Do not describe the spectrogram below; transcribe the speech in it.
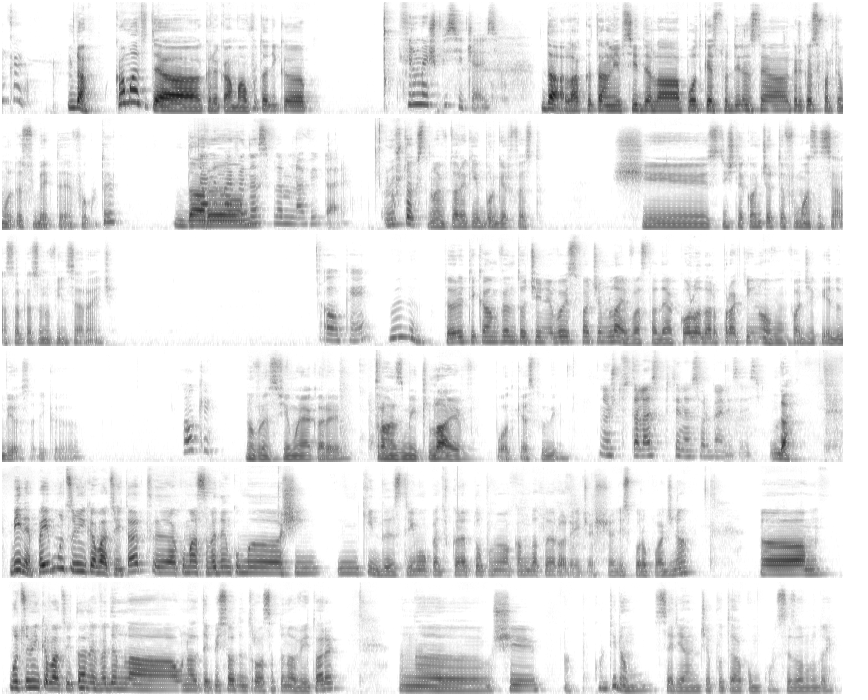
Ok. Da, cam atâtea cred că am avut, adică Filme și pisici azi. da, la cât am lipsit de la podcasturi din astea, cred că sunt foarte multe subiecte făcute. Dar, Dar ne mai uh, vedem săptămâna viitoare. nu știu dacă săptămâna viitoare, că e Burger Fest. Și sunt niște concerte frumoase seara, s-ar putea să nu fim seara aici. Ok. Vedem. Teoretic avem tot ce e nevoie să facem live asta de acolo, dar practic nu o vom face, că e dubios. Adică Ok. nu vrem să fim aia care transmit live podcastul din... Nu știu, te las pe tine să organizezi. Da. Bine, păi mulțumim că v-ați uitat. Acum să vedem cum uh, și închid stream-ul pentru că laptopul meu a cam dat o eroare aici și a dispărut pagina. Uh, Mulțumim că v-ați uitat, ne vedem la un alt episod într-o săptămână viitoare în, uh, și na, continuăm seria începută acum cu sezonul 2.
